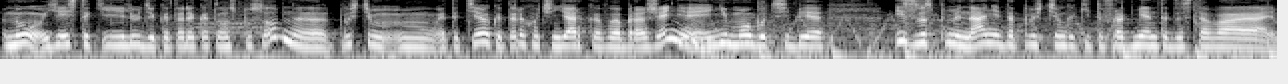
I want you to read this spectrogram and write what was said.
Ну, есть такие люди, которые к этому способны. Допустим, это те, у которых очень яркое воображение, и они могут себе из воспоминаний, допустим, какие-то фрагменты доставая,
